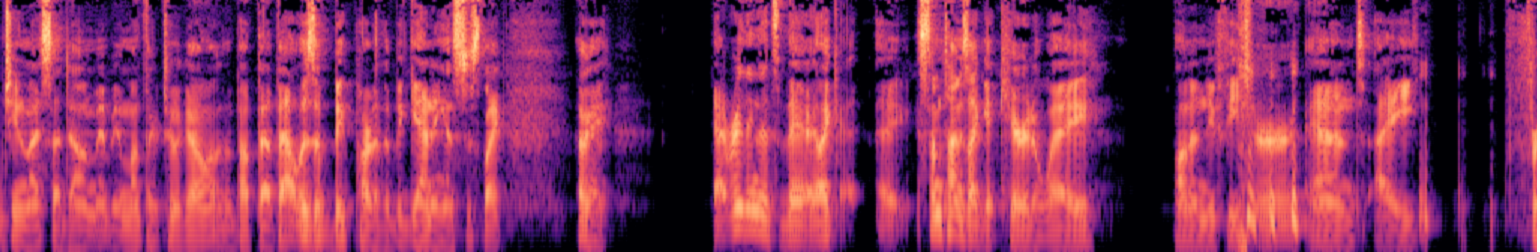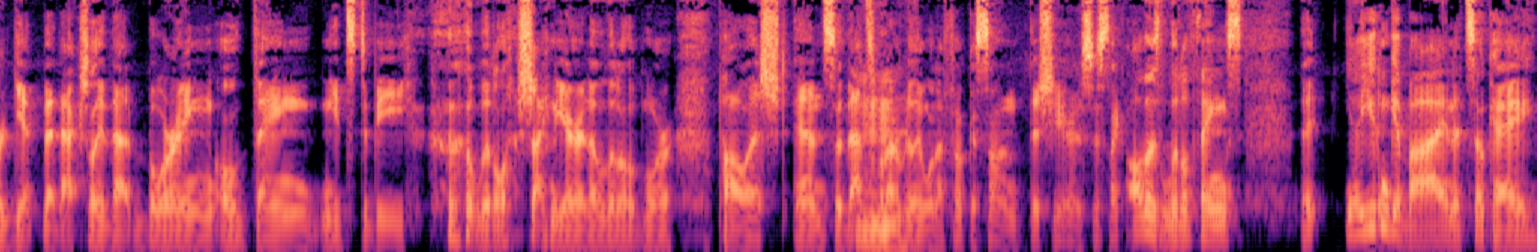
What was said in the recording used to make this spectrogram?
Jean and i sat down maybe a month or two ago about that. That was a big part of the beginning. It's just like okay everything that's there like I, sometimes i get carried away on a new feature and i forget that actually that boring old thing needs to be a little shinier and a little more polished. And so that's what I mm. really want to focus on this year is just like all those little things that, you know, you can get by and it's okay.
